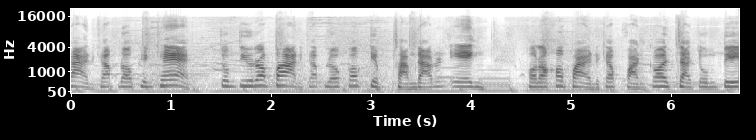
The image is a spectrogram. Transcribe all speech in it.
ได้นะครับเราเพียงแค่โจมตีรอบบ้านนะครับแล้วก็เก็บ 3 ดาวนั่นเอง พอเราเข้าไปนะครับขวานก็จะโจมตี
